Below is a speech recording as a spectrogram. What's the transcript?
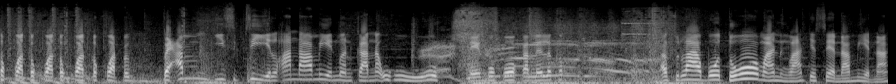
ตะกวัดตะกวัดตะกวัดตะกวัดไปแบม24 ล้านดาเมจเหมือนกันนะโอ้โหแรงโปๆกันเลยแล้วก็อสุราโบโตมา1ล้าน7แสนดาเมจนะ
